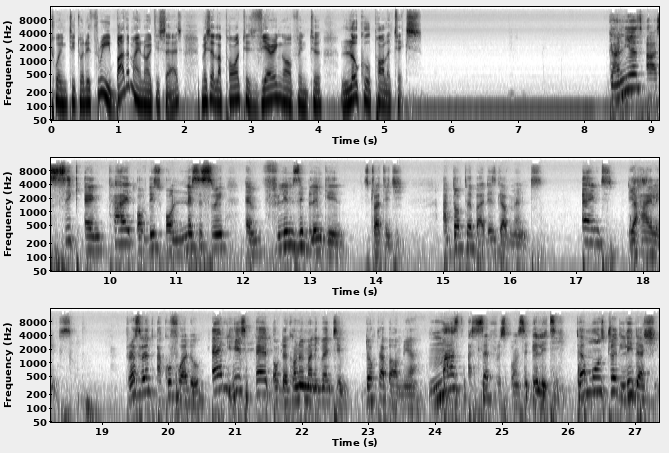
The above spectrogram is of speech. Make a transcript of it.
2023. But the minority says Mr. Laporte is veering off into local politics. Ghanaians are sick and tired of this unnecessary and flimsy blame game strategy adopted by this government and their hirelings. President Akufo-Addo and his head of the economic management team, Dr. Bawumia, must accept responsibility, demonstrate leadership,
